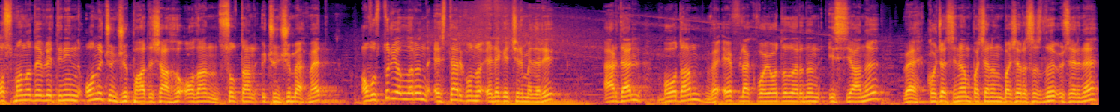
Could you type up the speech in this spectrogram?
Osmanlı Devleti'nin 13. padişahı olan Sultan 3. Mehmet, Avusturyalıların Estergon'u ele geçirmeleri, Erdel, Boğdan ve Eflak voyodalarının isyanı ve Koca Sinan Paşa'nın başarısızlığı üzerine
